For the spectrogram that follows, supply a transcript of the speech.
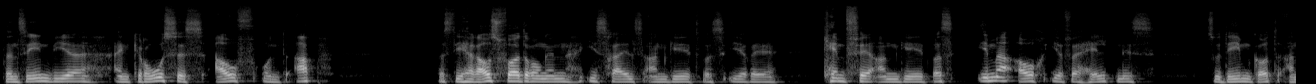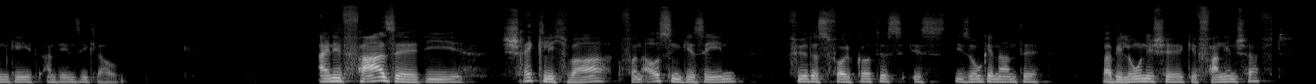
dann sehen wir ein großes Auf und Ab, was die Herausforderungen Israels angeht, was ihre Kämpfe angeht, was immer auch ihr Verhältnis zu dem Gott angeht, an den sie glauben. Eine Phase, die schrecklich war, von außen gesehen, für das Volk Gottes, ist die sogenannte babylonische Gefangenschaft.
